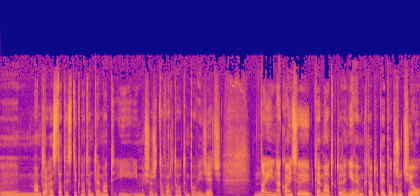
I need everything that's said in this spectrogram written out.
y, mam trochę statystyk na ten temat i, i, myślę, że to warto o tym powiedzieć. No i na końcu temat, który nie wiem, kto tutaj podrzucił,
